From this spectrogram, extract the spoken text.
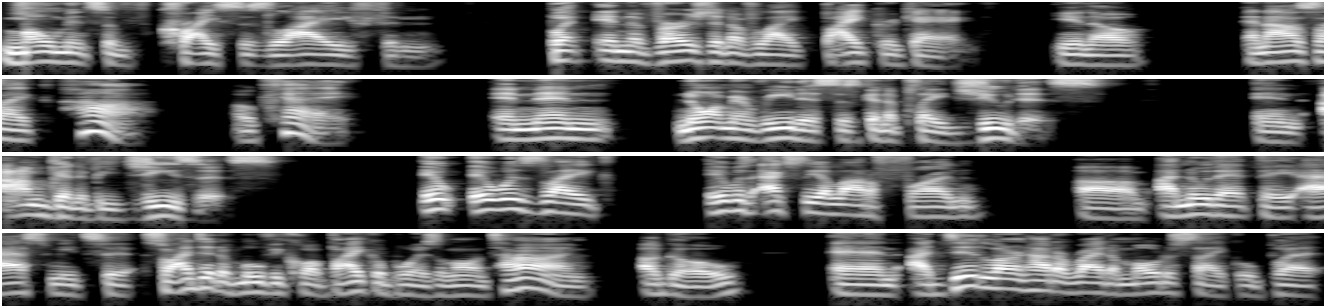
moments of Christ's life and but in the version of like biker gang, you know? And I was like, huh, okay. And then Norman Reedus is gonna play Judas and I'm gonna be Jesus. It it was like it was actually a lot of fun. Um, I know that they asked me to, so I did a movie called Biker Boys a long time ago, and I did learn how to ride a motorcycle, but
